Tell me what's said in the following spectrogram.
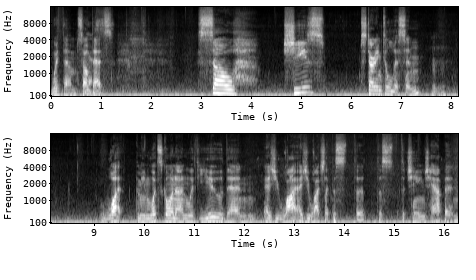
with them. So Yes. that's. So, she's starting to listen. Mm-hmm. What I mean, what's going on with you then as you watch as you watch like this the this the change happen?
